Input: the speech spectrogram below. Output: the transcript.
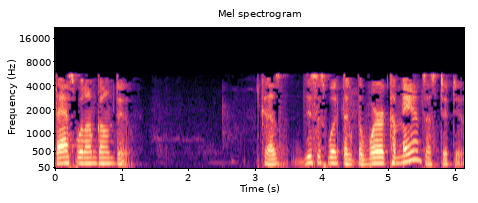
that's what I'm going to do. Because this is what the, the Word commands us to do.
